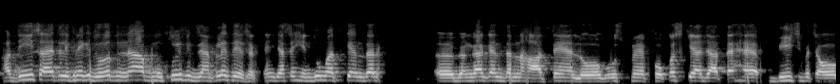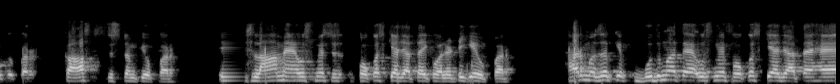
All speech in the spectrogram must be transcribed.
हदीस आयत लिखने की ज़रूरत ना, आप मुख्तलिफ़ एग्जाम्पलें दे सकते हैं। जैसे हिंदू मत के अंदर गंगा के अंदर नहाते हैं लोग, उसमें फोकस किया जाता है बीच बचाओ के ऊपर कास्ट सिस्टम के ऊपर। इस्लाम है, उसमें फोकस किया जाता है इक्वालिटी के ऊपर। हर मज़हब के बुद्ध मत है, उसमें फोकस किया जाता है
